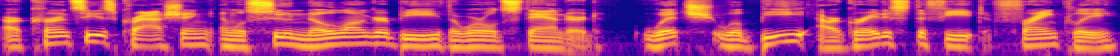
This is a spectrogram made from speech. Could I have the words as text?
Our currency is crashing and will soon no longer be the world standard, which will be our greatest defeat, frankly,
